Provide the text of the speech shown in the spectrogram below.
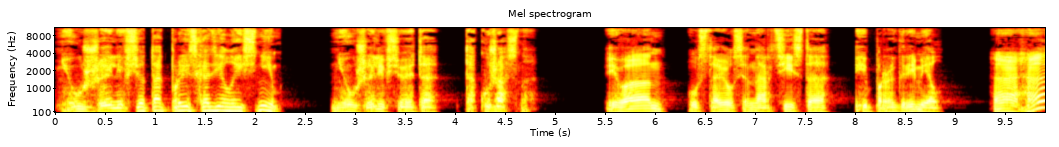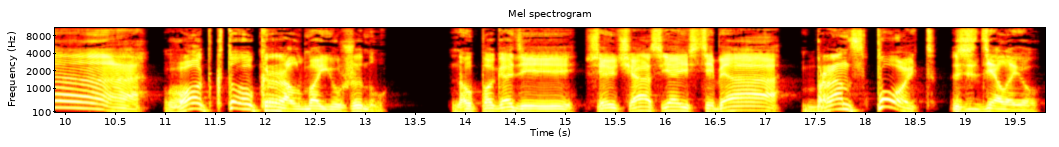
Неужели все так происходило и с ним? Неужели все это так ужасно? Иван уставился на артиста и прогремел. «Ага! Вот кто украл мою жену! Ну, погоди, сейчас я из тебя бранспойт сделаю!»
